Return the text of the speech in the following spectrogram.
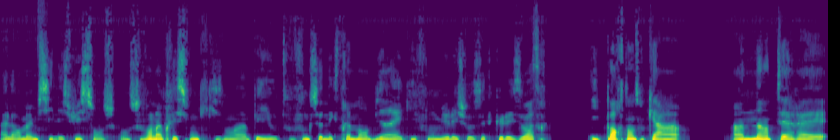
Alors même si les Suisses ont, souvent l'impression qu'ils ont un pays où tout fonctionne extrêmement bien et qu'ils font mieux les choses que les autres, ils portent en tout cas un, intérêt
